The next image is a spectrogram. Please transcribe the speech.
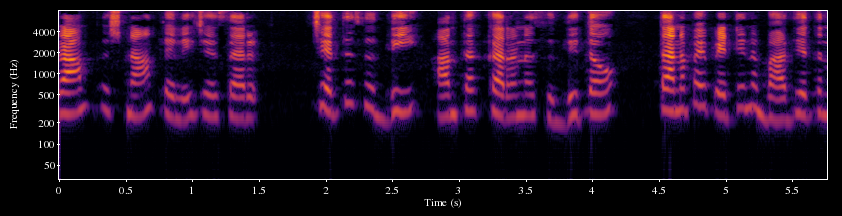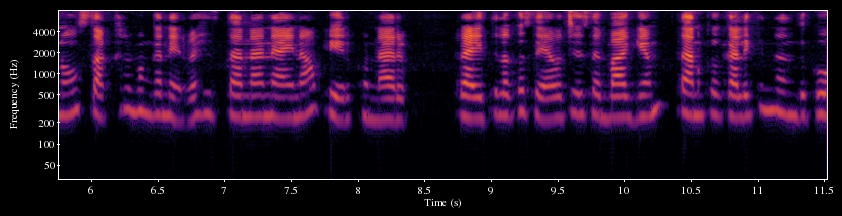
రామకృష్ణ తెలియజేశారు. చిత్తశుద్ధి అంతఃకరణ శుద్ధితో తనపై పెట్టిన బాధ్యతను సక్రమంగా నిర్వహిస్తానని ఆయన పేర్కొన్నారు. రైతులకు సేవ చేసే భాగ్యం తనకు కలిగినందుకు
